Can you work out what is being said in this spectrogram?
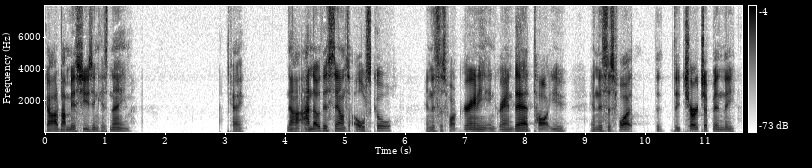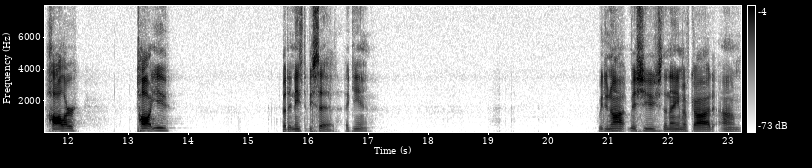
God by misusing his name. Okay? Now, I know this sounds old school, and this is what Granny and Granddad taught you, and this is what the, the church up in the holler taught you, but it needs to be said again. We do not misuse the name of God. Um,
